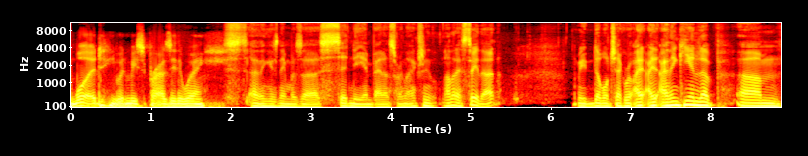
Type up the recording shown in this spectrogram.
would. You wouldn't be surprised either way. I think his name was uh, Sydney and. And Actually, now that I say that, let me double check. I, I, I think he ended up. Um,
